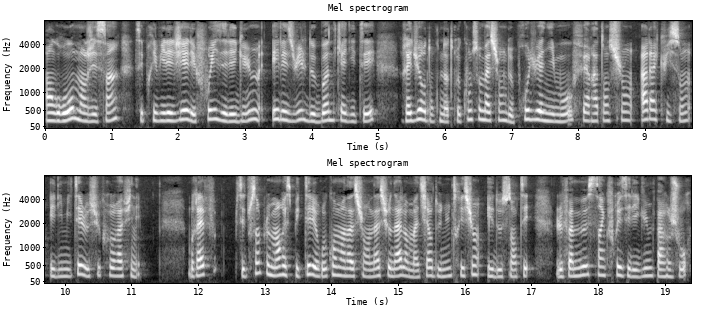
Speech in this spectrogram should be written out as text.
En gros, manger sain, c'est privilégier les fruits et légumes et les huiles de bonne qualité, réduire donc notre consommation de produits animaux, faire attention à la cuisson et limiter le sucre raffiné. Bref, c'est tout simplement respecter les recommandations nationales en matière de nutrition et de santé, le fameux 5 fruits et légumes par jour,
